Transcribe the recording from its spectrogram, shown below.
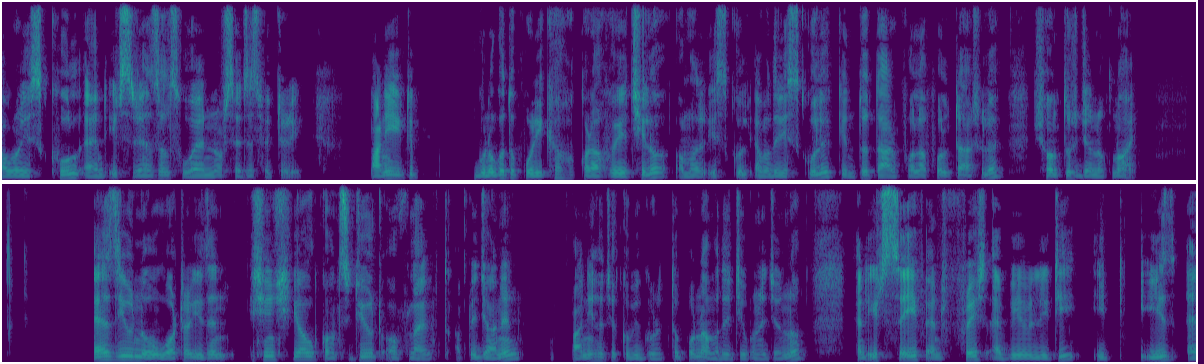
our school and its results were not satisfactory পানির একটি গুণগত পরীক্ষা করা হয়েছিল আমার স্কুল, আমাদের স্কুলে, কিন্তু তার ফলাফলটা আসলে সন্তোষজনক নয়। As you know water is an essential constitute of life আপনি জানেন পানি হচ্ছে খুবই গুরুত্বপূর্ণ আমাদের জীবনের জন্য। And its safe and fresh ability it is a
